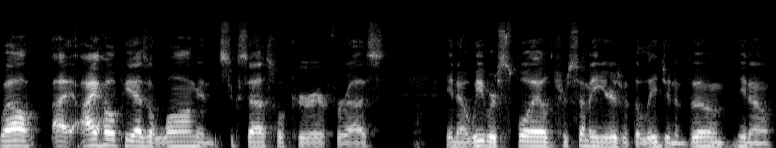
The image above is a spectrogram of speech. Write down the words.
well, I, I hope he has a long and successful career for us. You know, we were spoiled for so many years with the Legion of Boom, you know,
